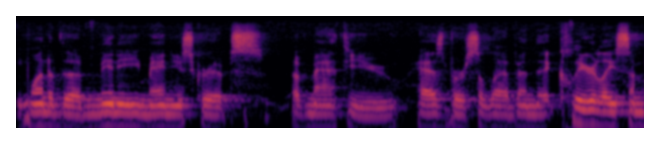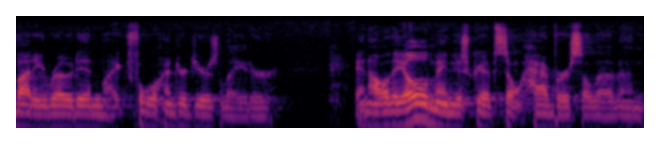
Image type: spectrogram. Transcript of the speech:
one of the many manuscripts of Matthew has verse 11 that clearly somebody wrote in like 400 years later and all the old manuscripts don't have verse 11,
